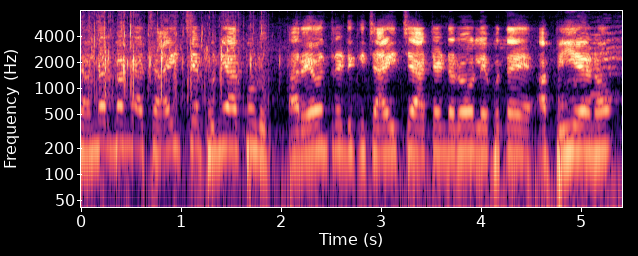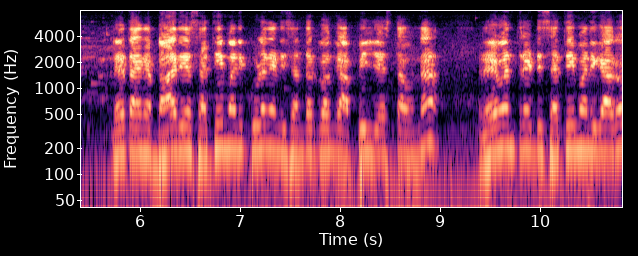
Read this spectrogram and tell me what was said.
సందర్భంగా ఛాయ్ ఇచ్చే పుణ్యాత్ముడు ఆ రేవంత్ రెడ్డికి ఛాయ్ ఇచ్చే అటెండరో లేకపోతే ఆ పిఏనో లేదా ఆయన భార్య సతీమణికి కూడా నేను ఈ సందర్భంగా అప్పీల్ చేస్తా ఉన్నా. రేవంత్ రెడ్డి సతీమణి గారు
